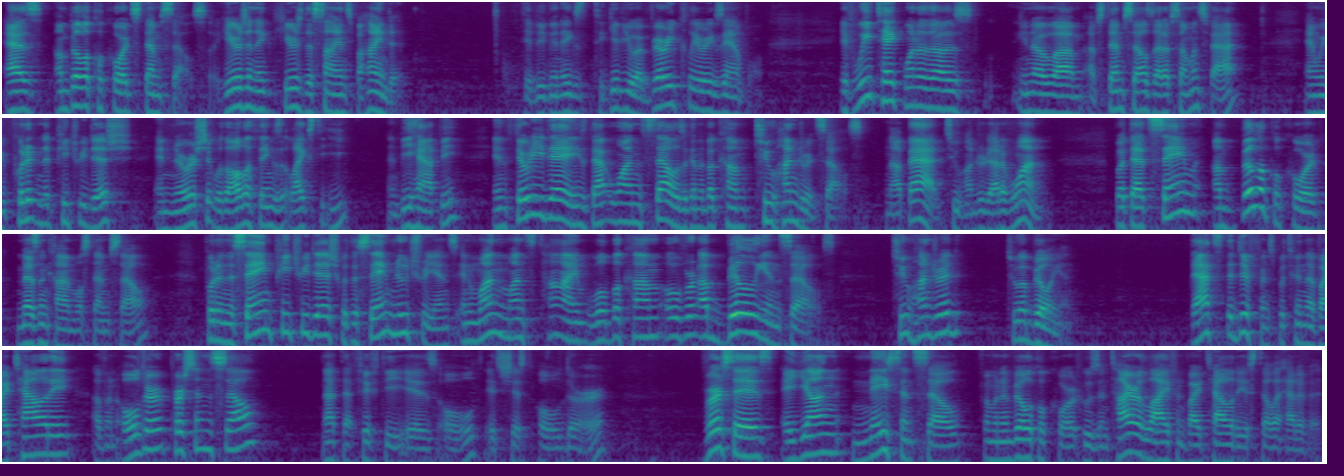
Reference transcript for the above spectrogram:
as umbilical cord stem cells. So here's, an, here's the science behind it. To, give you a very clear example, if we take one of those you know, um, stem cells out of someone's fat and we put it in a petri dish and nourish it with all the things it likes to eat and be happy, in 30 days that one cell is going to become 200 cells. Not bad, 200 out of one. But that same umbilical cord mesenchymal stem cell, put in the same petri dish with the same nutrients, in one month's time will become over a billion cells. 200 to a billion. That's the difference between the vitality of an older person's cell, not that 50 is old, it's just older, versus a young nascent cell from an umbilical cord whose entire life and vitality is still ahead of it.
